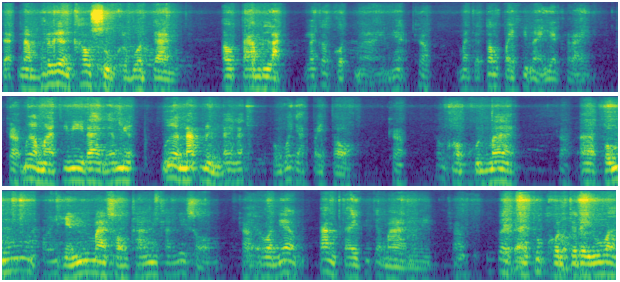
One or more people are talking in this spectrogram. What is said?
จะนำเรื่องเข้าสู่กระบวนการ เอาตามหลักและก็กฎหมายเนี่ยครับมันจะต้องไปที่ไหนอย่างไรครับเมื่อมาที่นี่ได้แล้วเนี่ยเมื่อนับหนึ่งได้แล้วผมก็อยากไปต่อครับต้องขอบคุณมากครับอ่าผมเห็นมาสองครั้งนี่ครั้งที่สองครับแต่วันเนี้ยตั้งใจที่จะมาเลยครับเพื่อให้ทุกคนจะได้รู้ว่า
